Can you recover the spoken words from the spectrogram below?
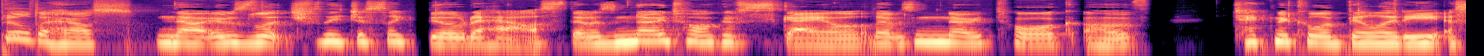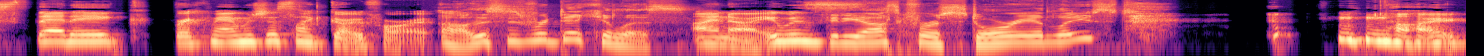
build a house? No, it was literally just like build a house. There was no talk of scale. There was no talk of technical ability, aesthetic. Brickman was just like, go for it. Oh, this is ridiculous. I know. It was. Did he ask for a story at least? no.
